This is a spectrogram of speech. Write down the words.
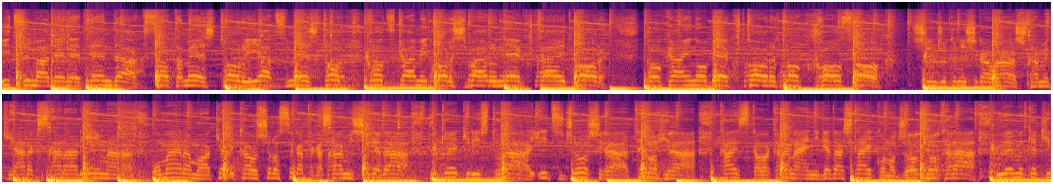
いつまで寝てんだ？草試し取るやつ飯取る。コツ噛み取る縛るネクタイ取る。都会のベクトル特報速新宿西側下向き歩くサラリーマン。お前らも明るい顔しろ姿が寂しげだ。不景気リストはいつ上司が手のひら返すかわからない逃げ出したいこの状況から。上向け昨日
